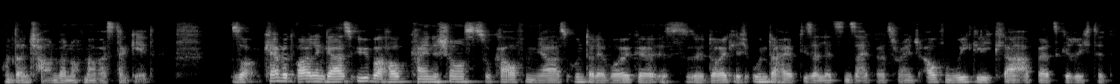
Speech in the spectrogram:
und dann schauen wir nochmal, was da geht. So, Cabot Oil and Gas überhaupt keine Chance zu kaufen. Ja, ist unter der Wolke, ist äh, deutlich unterhalb dieser letzten Seitwärtsrange. Auf dem Weekly klar abwärts gerichtet,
